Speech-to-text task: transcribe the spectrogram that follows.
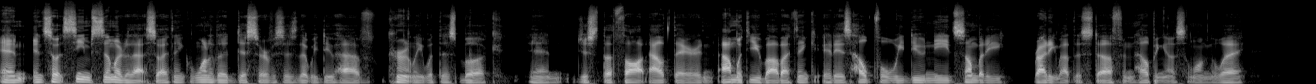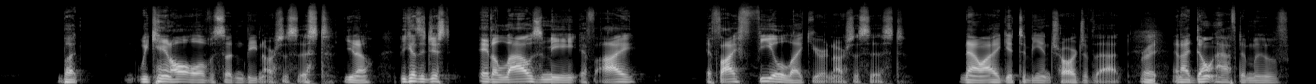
and and so it seems similar to that. So I think one of the disservices that we do have currently with this book and just the thought out there, and I'm with you, Bob. I think it is helpful. We do need somebody writing about this stuff and helping us along the way, but we can't all, all of a sudden be narcissist, you know, because it just it allows me if I if I feel like you're a narcissist, now I get to be in charge of that, right? And I don't have to move.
